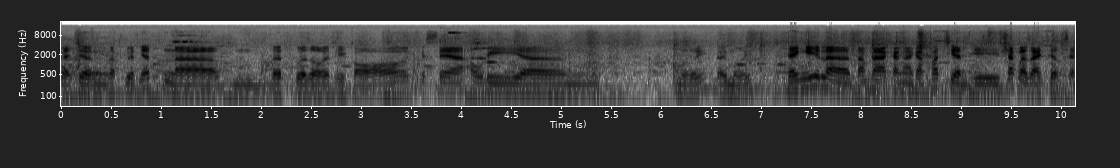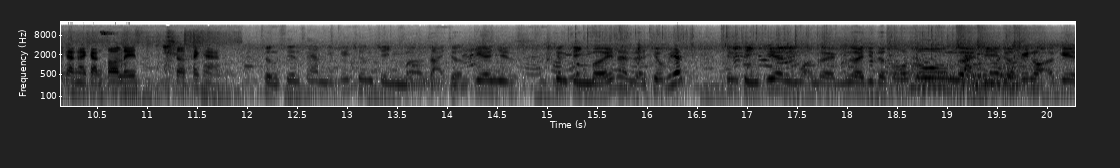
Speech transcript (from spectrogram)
giải thưởng đặc biệt nhất là đợt vừa rồi thì có cái xe Audi ờ, mới đời mới anh nghĩ là Tamda càng ngày càng phát triển thì chắc là giải thưởng sẽ càng ngày càng to lên cho khách hàng thường xuyên xem những cái chương trình mà giải thưởng kia như chương trình mới là là chưa biết. Chương trình kia thì mọi người người thì được ô tô người thì được cái nọ kia.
